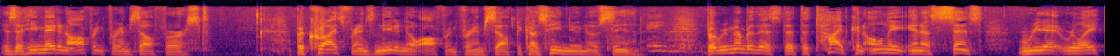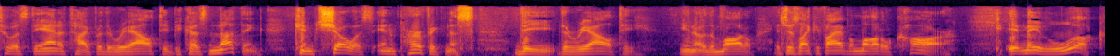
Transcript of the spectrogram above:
is that he made an offering for himself first. But Christ, friends, needed no offering for himself because he knew no sin. Amen. But remember this, that the type can only, in a sense, re- relate to us the antitype or the reality because nothing can show us in perfectness the, the reality, you know, the model. It's just like if I have a model car. It may look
